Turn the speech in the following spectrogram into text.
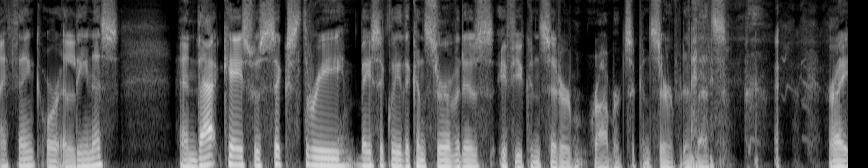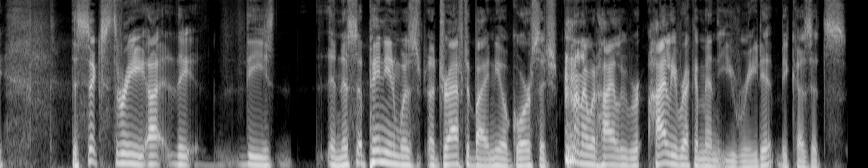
I think, or Elenus. And that case was 6 3, basically the conservatives, if you consider Roberts a conservative, that's right. The 6 3, uh, the, the, and this opinion was uh, drafted by Neil Gorsuch, and I would highly highly recommend that you read it because it's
